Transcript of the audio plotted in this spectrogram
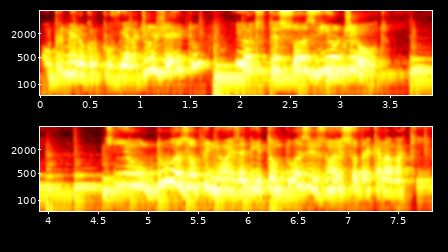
O primeiro grupo via ela de um jeito e outras pessoas viam de outro. Tinham duas opiniões ali, então duas visões sobre aquela vaquinha.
